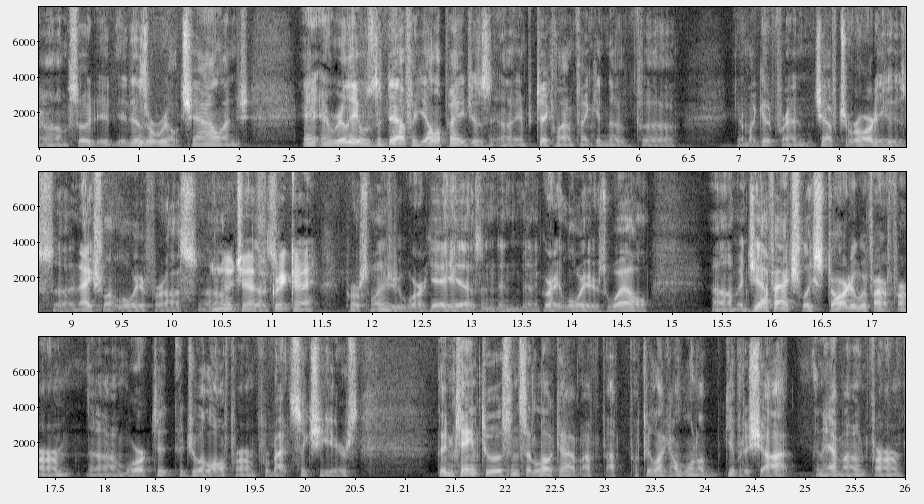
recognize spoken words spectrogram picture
Um, so it, it is a real challenge, and, and really, it was the death of Yellow Pages uh, in particular. I'm thinking of." Uh, you know, my good friend Jeff Girardi, who's uh, an excellent lawyer for us. Um, No, Jeff, great guy. Personal injury work. Yeah, he is, and, and, and a great lawyer as well. Um, and Jeff actually started with our firm, um, worked at the Joye Law Firm for about six years, then came to us and said, "Look, I, I, I feel like I want to give it a shot and have my own firm."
